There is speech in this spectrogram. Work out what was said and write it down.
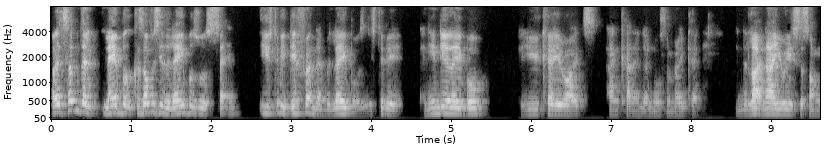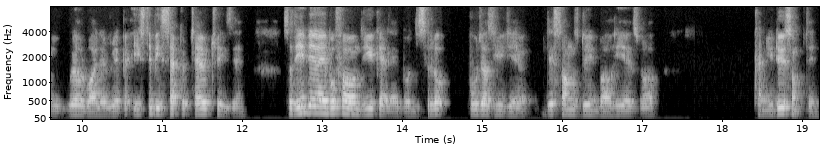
Well, some of the label because obviously the labels were set. Used to be different than the labels. It used to be an India label, the UK rights, and Canada, North America. And like now you release a song worldwide every year, but it used to be separate territories then. So the India label found the UK label and said, "Look, Buddha's UK. This song's doing well here as well. Can you do something?"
